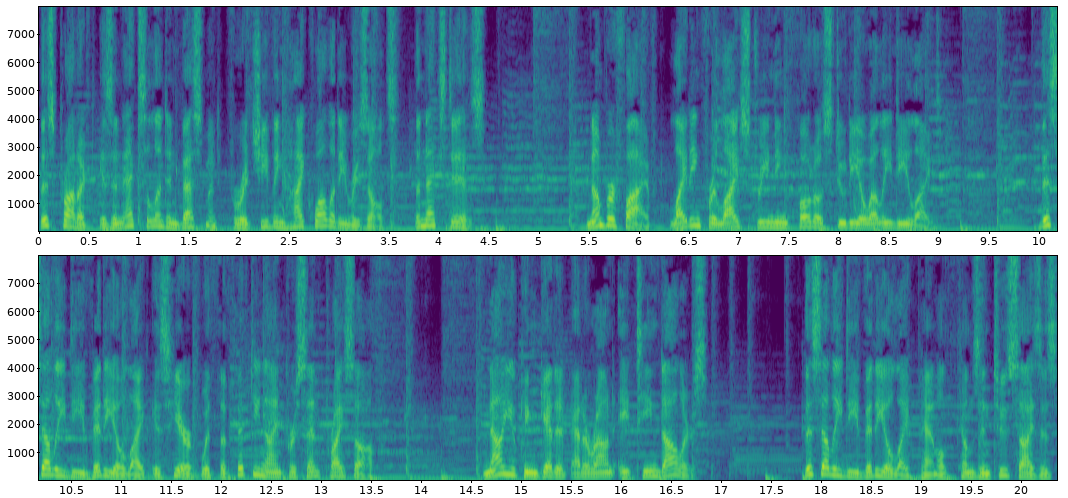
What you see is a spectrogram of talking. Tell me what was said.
this product is an excellent investment for achieving high-quality results. The next is Number 5. Lighting for Live Streaming Photo Studio LED Light. This LED video light is here with the 59% price off. Now you can get it at around $18. This LED video light panel comes in two sizes,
